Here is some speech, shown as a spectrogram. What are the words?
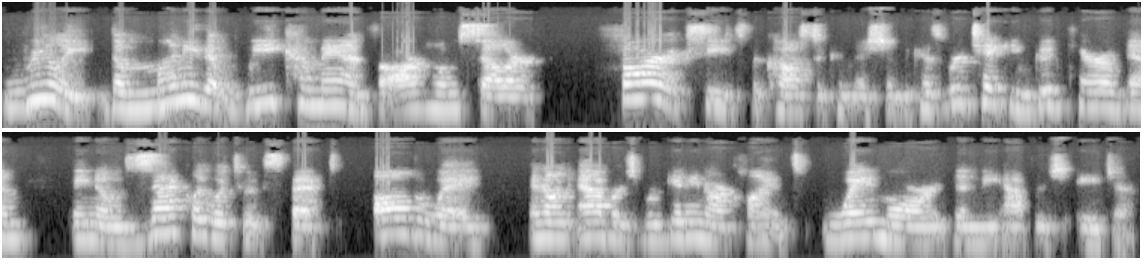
really, the money that we command for our home seller far exceeds the cost of commission because we're taking good care of them. They know exactly what to expect all the way. And on average, we're getting our clients way more than the average agent.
